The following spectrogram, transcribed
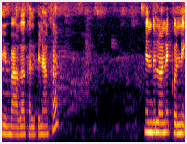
ఇవి బాగా కలిపినాక ఇందులోనే కొన్ని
